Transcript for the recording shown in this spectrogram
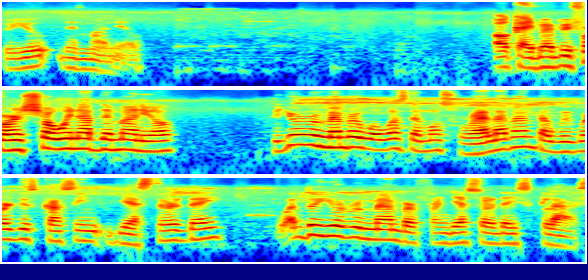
to you the manual. Okay, but before showing up the manual, do you remember what was the most relevant that we were discussing yesterday? What do you remember from yesterday's class?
